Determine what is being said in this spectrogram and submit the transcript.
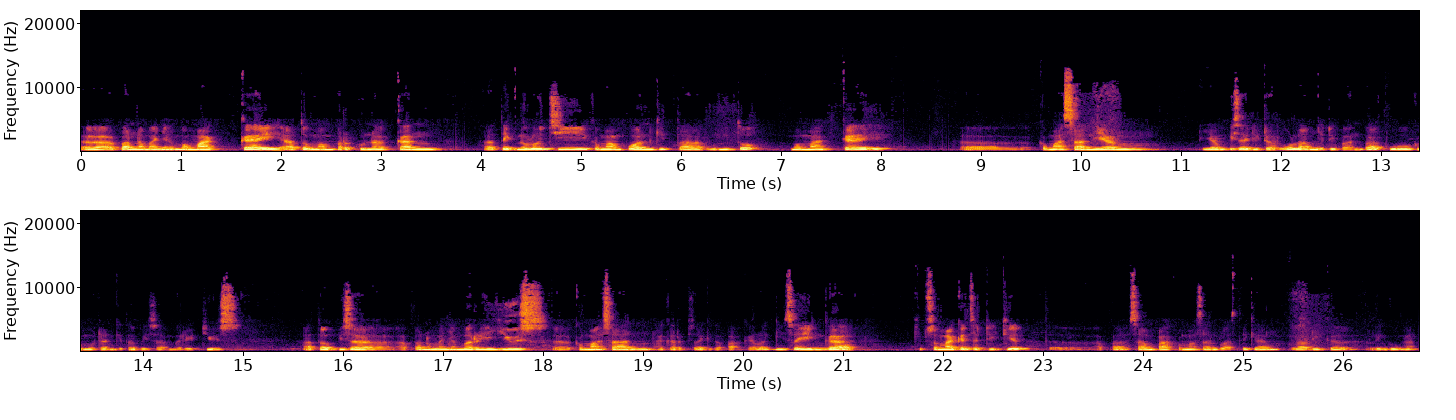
uh, apa namanya memakai atau mempergunakan uh, teknologi kemampuan kita untuk memakai uh, kemasan yang yang bisa didaur ulang menjadi bahan baku kemudian kita bisa mereduce atau bisa apa namanya mereuse uh, kemasan agar bisa kita pakai lagi. Sehingga semakin sedikit apa sampah kemasan plastik yang lari ke lingkungan.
